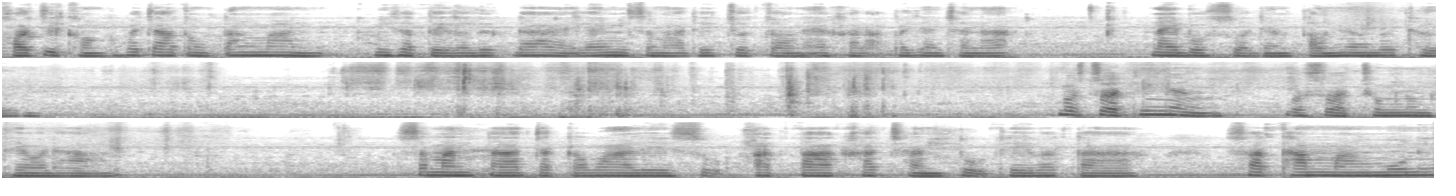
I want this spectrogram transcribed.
ขอจิตของข้าพเจ้าตรงตั้งมั่น มีสติระลึกได้ และมีสมาธิจดจ่อในอักขระพยัญชนะ ในบทสวดอย่างต่อเนื่องด้วยเถิดบทสวดที่หนึ่งบทสวดชุมนุมเทวดา สมันตาจักรวาเลสุ อัตตาคัจฉันตุเทวตา สัทธรรมังมุนิ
